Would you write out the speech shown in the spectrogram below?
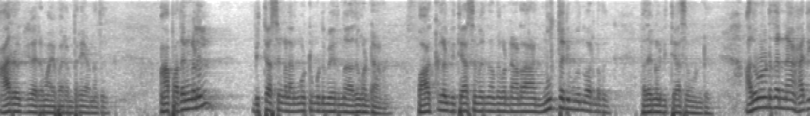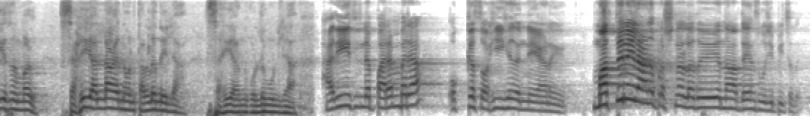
ആരോഗ്യകരമായ പരമ്പരയാണത്. ആ പദങ്ങളിൽ വ്യത്യാസങ്ങൾ അങ്ങോട്ടും ഇങ്ങോട്ടും വരുന്നത് അതുകൊണ്ടാണ്. വാക്കുകൾ വ്യത്യാസം വരുന്നത് അതുകൊണ്ടാണ്. ആ മൂത്തരിവ് എന്ന് പറഞ്ഞത്. പദങ്ങൾ വ്യത്യാസമുണ്ട്. അതുകൊണ്ട് തന്നെ ഹദീസ് നമ്മൾ സഹി അല്ല എന്ന് അവൻ തള്ളുന്നില്ല സഹിയാണെന്ന് കൊള്ളുമില്ല ഹദീസിന്റെ പരമ്പര ഒക്കെ സ്വഹീഹ് തന്നെയാണ്. മത്തിനിലാണ് പ്രശ്നമുള്ളത് എന്നാണ് അദ്ദേഹം സൂചിപ്പിച്ചത്.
